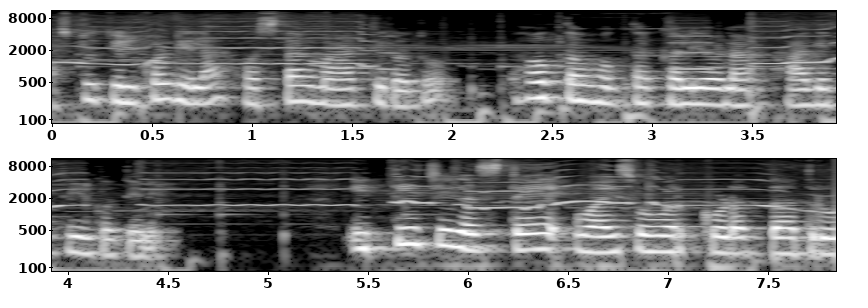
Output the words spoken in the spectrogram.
ಅಷ್ಟು ತಿಳ್ಕೊಂಡಿಲ್ಲ, ಹೊಸದಾಗಿ ಮಾಡ್ತಿರೋದು. ಹೋಗ್ತಾ ಹೋಗ್ತಾ ಕಲಿಯೋಣ, ಹಾಗೆ ತಿಳ್ಕೊತೀನಿ. ಇತ್ತೀಚೆಗಷ್ಟೇ ವಾಯ್ಸ್ ಓವರ್ ಕೊಡೋದಾದರೂ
